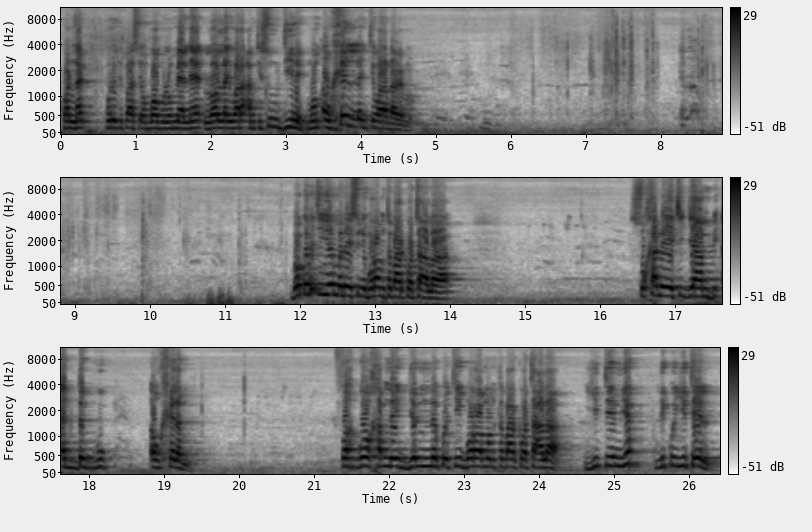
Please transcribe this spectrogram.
kon nag préoccupation boobu lu mel ne loolu lañ war a am ci suñu diine moom aw xel lañ ci war a dawe moom bokk na ci yërmande suñu borom tabaaraka wa taala su xamee ci jaam bi ak dëggu aw xelam fax goo xam ne jëm na ko ci boromam tabaaraka wa taala yitteem yépp li ko yitteel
